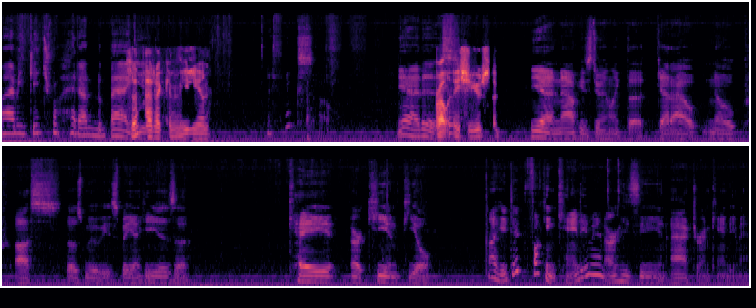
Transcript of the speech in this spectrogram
Flabby, get your head out of the bag. Isn't that a comedian? I think so. Yeah, it is. Probably at least he used to. Yeah, now he's doing like the Get Out, Nope, Us, those movies. But yeah, he is a K or Key and Peele. Oh, he did fucking Candyman, or is he an actor in Candyman?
